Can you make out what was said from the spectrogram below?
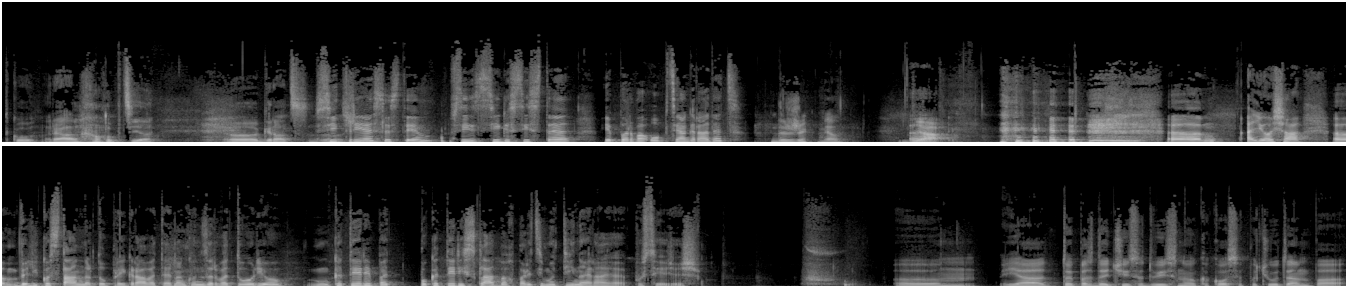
tako realna opcija uh, Grac. za Vsi trije se s tem, vsi, vsi, vsi ste, je prva opcija Gradec? Drži. Ja. Ja, Um, Aljoša, um, veliko standardov preigravate na konzervatoriju, kateri pa, po katerih skladbah pa recimo ti najraje posežeš? Um, ja, to je pa zdaj čisto odvisno, kako se počutim. Pa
